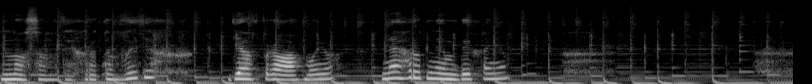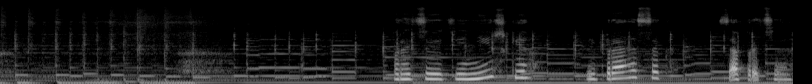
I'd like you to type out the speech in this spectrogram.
Носом вдих, ротом видих, діафрагмою, не грудним диханням. Працюють і ніжки, і пресик, все працює.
